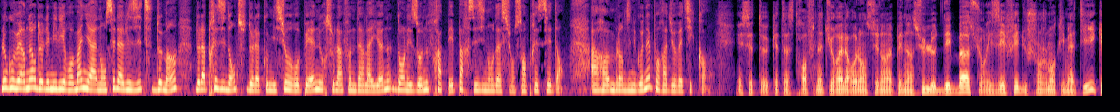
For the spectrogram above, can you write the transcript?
le gouverneur de l'Émilie-Romagne a annoncé la visite demain de la présidente de la Commission européenne Ursula von der Leyen dans les zones frappées par ces inondations sans précédent. À Rome, Blandine Gonnet pour Radio Vatican. Et cette catastrophe naturelle a relancé dans la péninsule le débat sur les effets du changement climatique.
